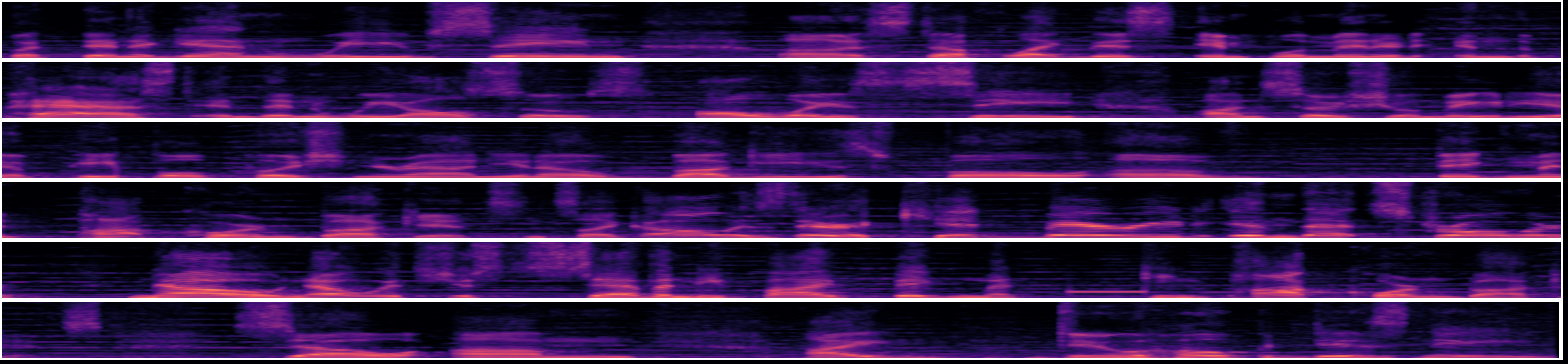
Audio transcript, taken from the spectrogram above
But then again, we've seen uh, stuff like this implemented in the past, and then we also always see on social media people pushing around, you know, buggies full of Figment popcorn buckets. It's like, oh, is there a kid buried in that stroller? No, no, it's just 75 Figment popcorn buckets. So, um, I do hope Disney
